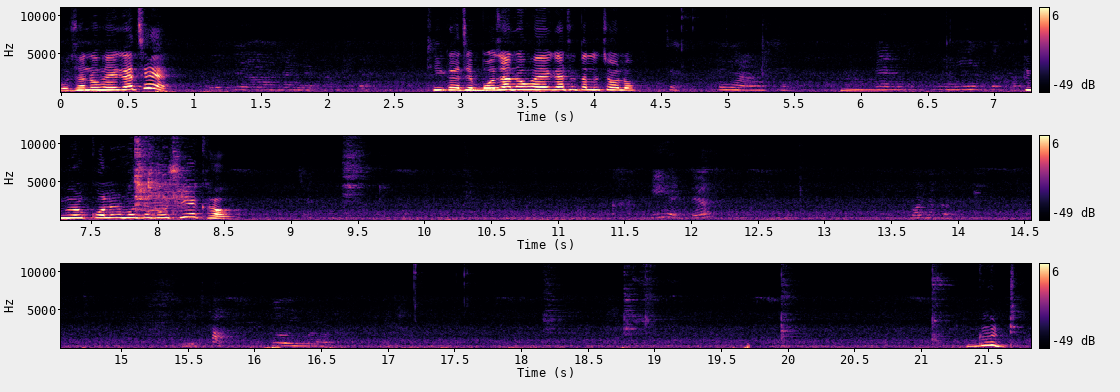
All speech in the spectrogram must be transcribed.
বোঝানো হয়ে গেছে? ঠিক আছে বোঝানো হয়ে গেছে তাহলে চলো। তুমি ওর কোলের মধ্যে বসিয়ে খাও। কি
